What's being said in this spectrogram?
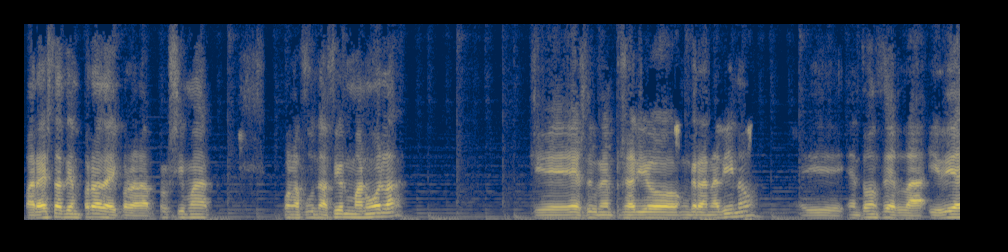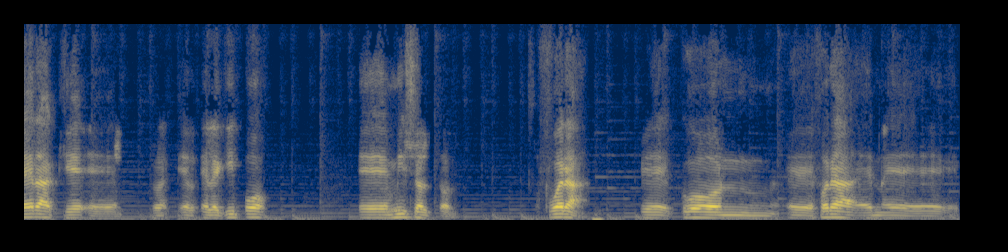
para esta temporada y para la próxima con la Fundación Manuela, que es de un empresario granadino. Y entonces la idea era que eh, el, el, equipo eh, Mitchelton fuera eh, con eh, fuera en, eh,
